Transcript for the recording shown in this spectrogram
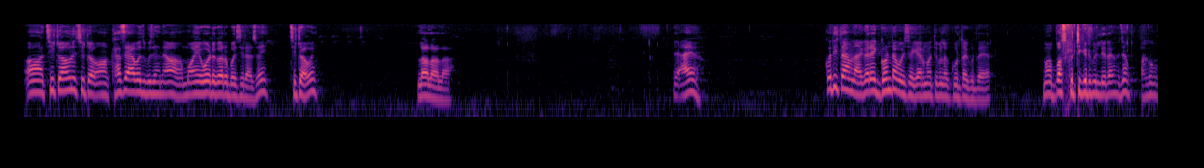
अँ छिटो आउने छिटो। अँ खासै आवाज बुझेन अँ म यहाँ वेट गरेर बसिरहेको छु है। छिटो आऊ है। ल ल ल। ए आयो। कति टाइम लाग्यो एक घन्टा भइसक्यो यार म तिमीलाई कुर्दा कुर्दा यार म बसको टिकट पनि लिएर जाउँ भागौँ।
